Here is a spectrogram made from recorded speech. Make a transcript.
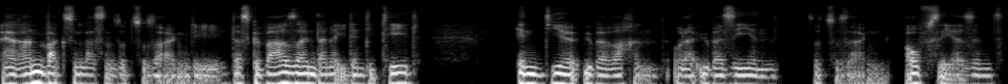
heranwachsen lassen, sozusagen, die das Gewahrsein deiner Identität in dir überwachen oder übersehen, sozusagen, Aufseher sind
